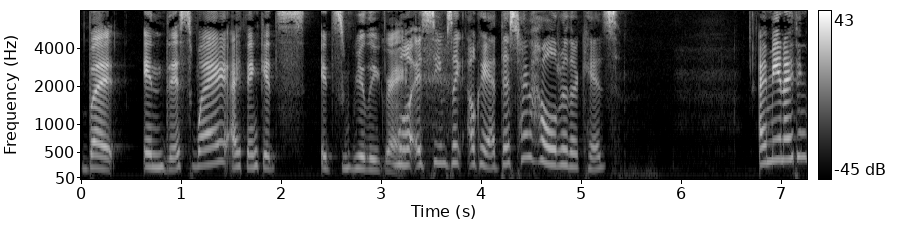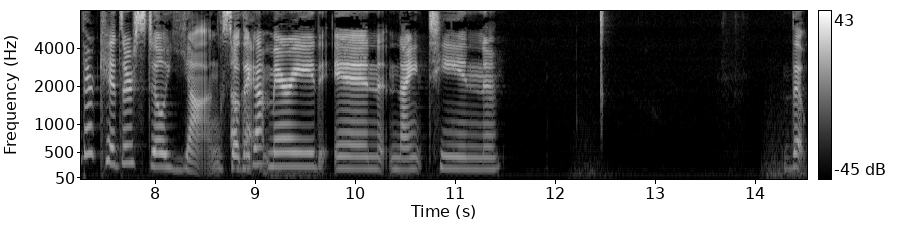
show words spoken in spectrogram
but in this way, I think it's it's really great. Well, it seems like okay. At this time, how old are their kids? I mean, I think their kids are still young. So they got married in 19 that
